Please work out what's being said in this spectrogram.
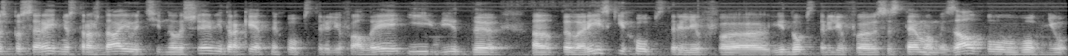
безпосередньо страждають не лише від ракетних обстрілів, але і від е, артилерійських обстрілів, е, від обстрілів е, системами залпового вогню.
